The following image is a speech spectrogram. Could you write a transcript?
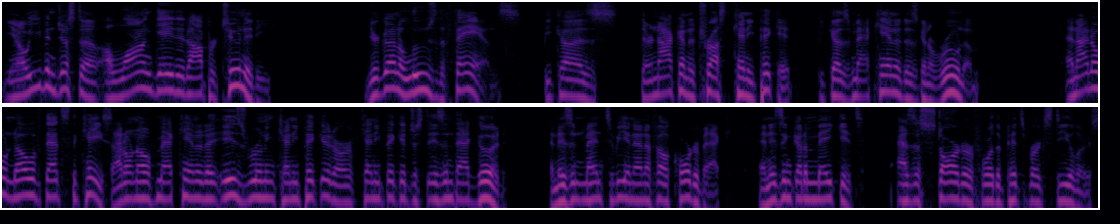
you know, even just a elongated opportunity, you're going to lose the fans because they're not going to trust Kenny Pickett because Matt Canada is going to ruin him. And I don't know if that's the case. I don't know if Matt Canada is ruining Kenny Pickett or if Kenny Pickett just isn't that good and isn't meant to be an NFL quarterback and isn't going to make it as a starter for the Pittsburgh Steelers.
